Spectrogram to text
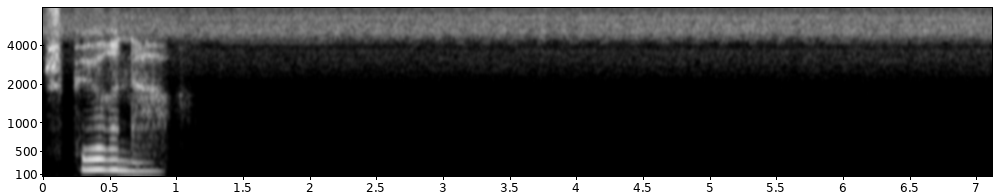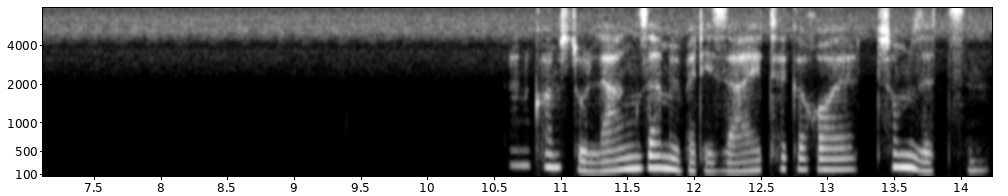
Spüre nach. Dann kommst du langsam über die Seite gerollt zum Sitzen.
